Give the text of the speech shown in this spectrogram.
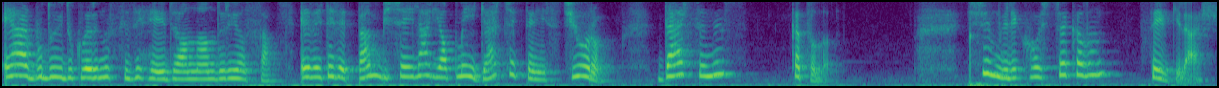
Eğer bu duyduklarınız sizi heyecanlandırıyorsa, evet evet ben bir şeyler yapmayı gerçekten istiyorum derseniz katılın. Şimdilik hoşça kalın, sevgiler.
